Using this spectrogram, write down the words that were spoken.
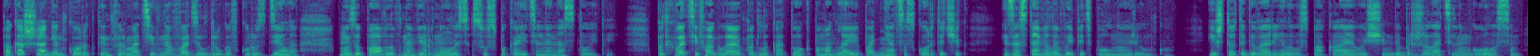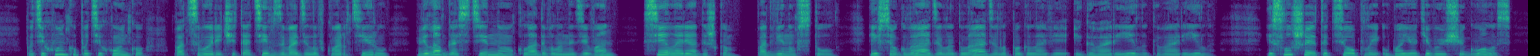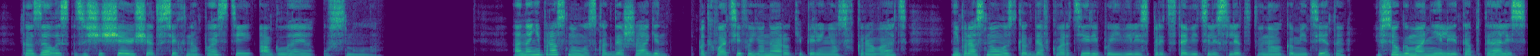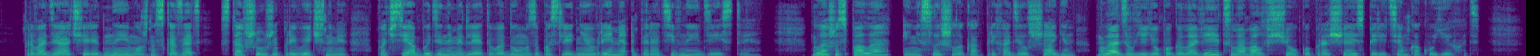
Пока Шагин коротко информативно вводил друга в курс дела, Муза Павловна вернулась с успокоительной настойкой. Подхватив Аглаю под локоток, помогла ей подняться с корточек и заставила выпить полную рюмку. И что-то говорила успокаивающим, доброжелательным голосом, потихоньку-потихоньку под свой речитатив заводила в квартиру, вела в гостиную, укладывала на диван, села рядышком, подвинув стул, и все гладила, гладила по голове и говорила, говорила — и, слушая этот теплый, убаюкивающий голос, казалось, защищающий от всех напастей, Аглая уснула. Она не проснулась, когда Шагин, подхватив ее на руки, перенес в кровать, не проснулась, когда в квартире появились представители Следственного комитета и все гомонили и топтались, проводя очередные, можно сказать, ставшие уже привычными, почти обыденными для этого дома за последнее время оперативные действия. Глаша спала и не слышала, как приходил Шагин, гладил ее по голове и целовал в щеку, прощаясь перед тем, как уехать.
